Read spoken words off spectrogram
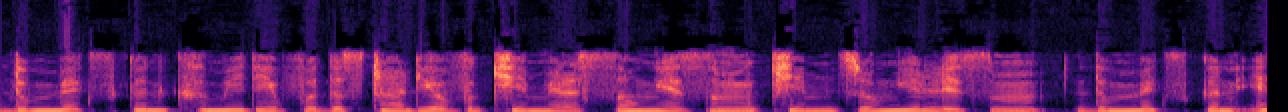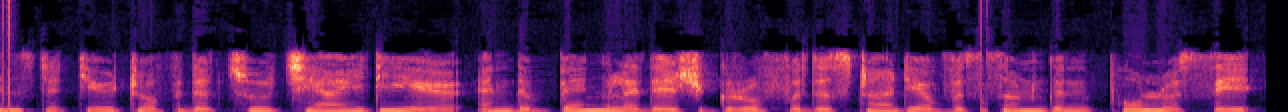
The Mexican Committee for the Study of Kim Il-sungism, Kim Jong-ilism, the Mexican Institute of the Juche Idea, and the Bangladesh Group for the Study of Sungun Policy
